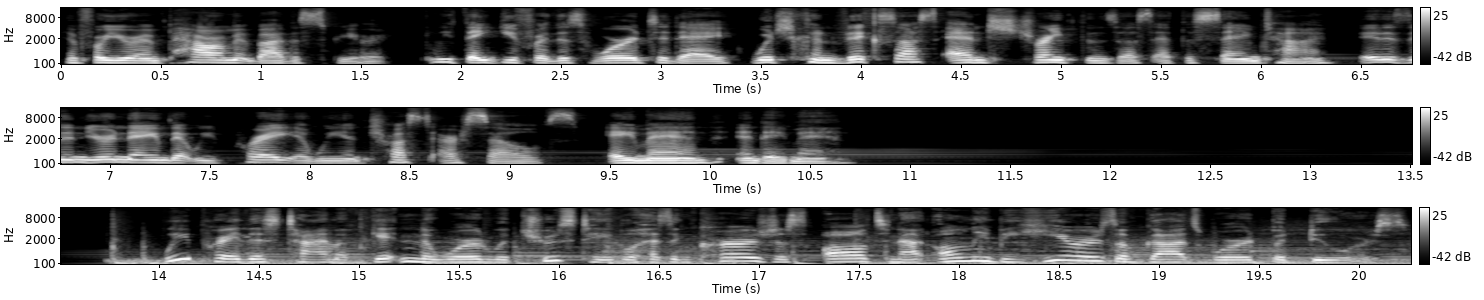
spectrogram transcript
and for your empowerment by the Spirit. We thank you for this word today, which convicts us and strengthens us at the same time. It is in your name that we pray and we entrust ourselves. Amen and amen. We pray this time of getting the word with Truth Table has encouraged us all to not only be hearers of God's word, but doers.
